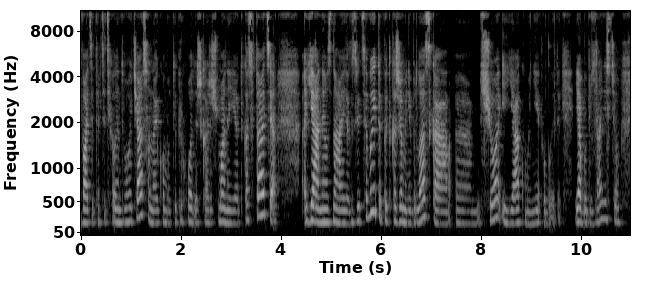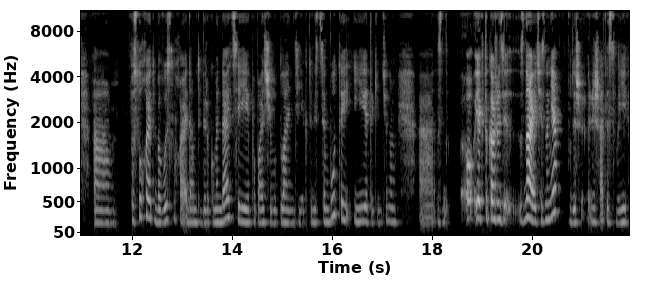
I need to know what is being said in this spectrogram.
20-30 хвилин твого часу, на якому ти приходиш, кажеш, в мене є така ситуація. Я не знаю, як звідси вийти. Підкажи мені, будь ласка, е, що і як мені робити. Я буду з радістю. е, Послухаю тебе, вислухаю, дам тобі рекомендації, побачимо план дій, як тобі з цим бути, і таким чином, е, як то кажуть, знаючи знання, будеш рішати свої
